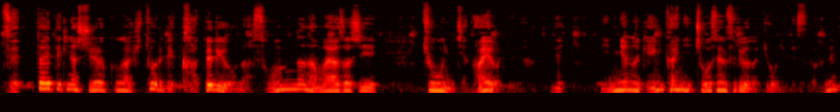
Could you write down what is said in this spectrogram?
絶対的な主役が一人で勝てるような、そんな生優しい競技じゃないわけだ。ね。人間の限界に挑戦するような競技ですからね。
